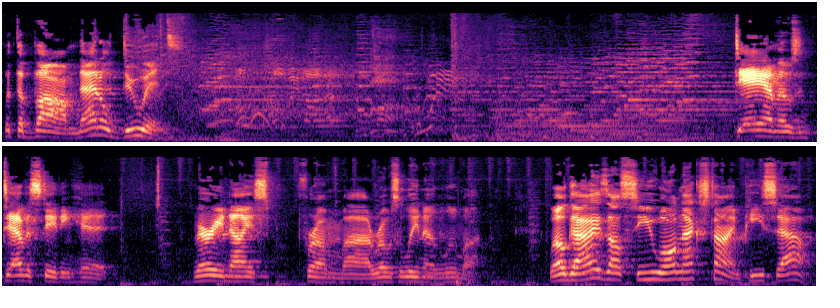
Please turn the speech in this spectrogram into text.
with the bomb. That'll do it. Damn, that was a devastating hit. Very nice from uh, Rosalina and Luma. Well, guys, I'll see you all next time. Peace out.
